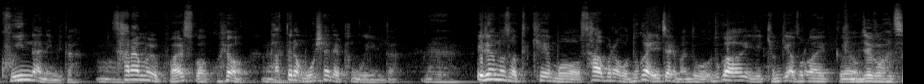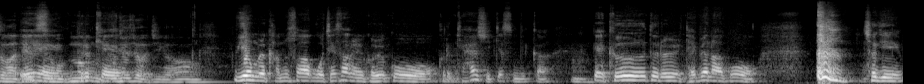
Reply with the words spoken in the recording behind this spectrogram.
구인난입니다. 음. 사람을 구할 수가 없고요. 네. 받들어 모셔야 될 판국입니다. 예. 이러면서 어떻게 뭐 사업을 하고 누가 일자리 만들고 누가 이게 경기가 돌아가게끔 경제가 활성화될 예, 수 없는 그렇게 구조죠, 지금. 위험을 감수하고 재산을 걸고 그렇게 할수 있겠습니까? 음. 그러니까 그들을 대변하고 저기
